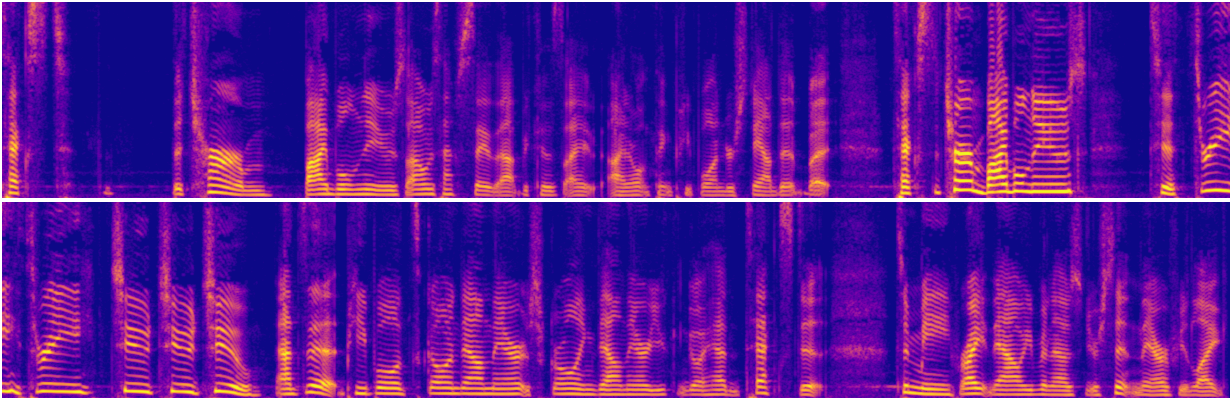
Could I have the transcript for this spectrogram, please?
Text the term Bible news. I always have to say that because I, I don't think people understand it, but text the term Bible news to 33222. That's it, people. It's going down there, it's scrolling down there. You can go ahead and text it to me right now, even as you're sitting there if you'd like.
